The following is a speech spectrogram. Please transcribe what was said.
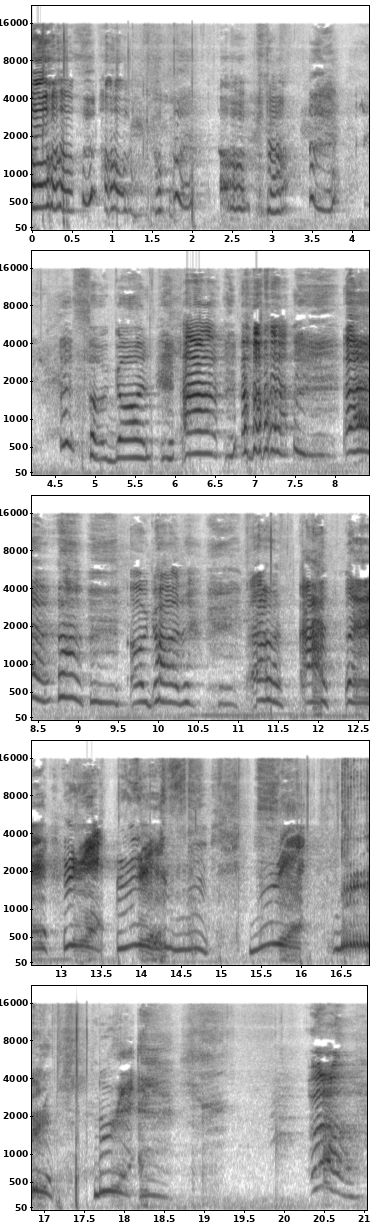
oh, oh god. Oh god. Oh god. Ah. Ah. ah. Oh god. Ah. Ah. Ah.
